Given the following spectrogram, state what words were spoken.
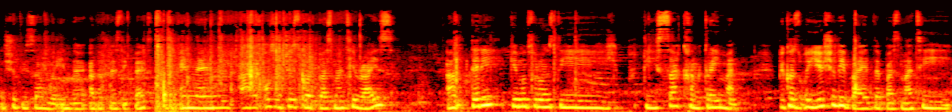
It should be somewhere in the other plastic bags. And then I also just got basmati rice. Um, Daddy came out for us the the second gray man because we usually buy the basmati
